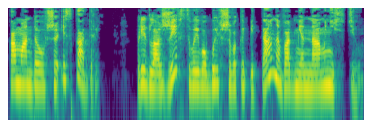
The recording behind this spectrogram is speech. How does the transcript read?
командовавшего эскадрой, предложив своего бывшего капитана в обмен на амнистию.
